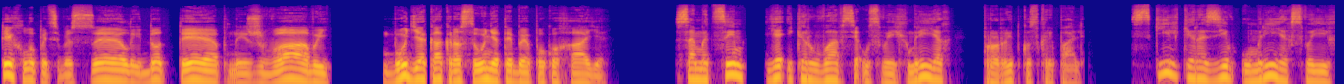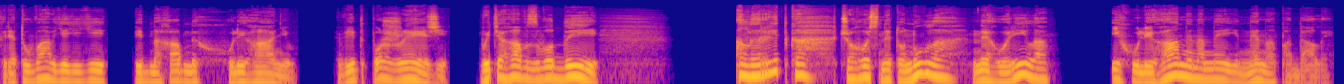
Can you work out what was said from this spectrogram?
Ти хлопець веселий, дотепний, жвавий, будь-яка красуня тебе покохає. Саме цим я і керувався у своїх мріях про ритку скрипаль. Скільки разів у мріях своїх рятував я її від нахабних хуліганів, від пожежі, витягав з води. Але ритка чогось не тонула, не горіла, і хулігани на неї не нападали.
